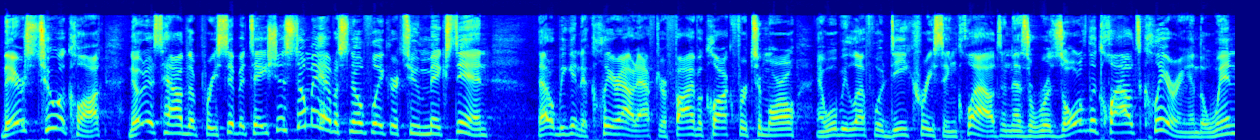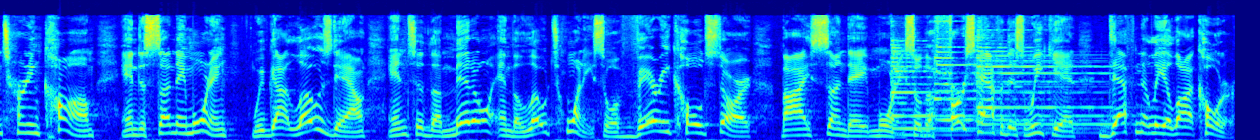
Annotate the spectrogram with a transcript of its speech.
There's 2 o'clock. Notice how the precipitation still may have a snowflake or two mixed in. That'll begin to clear out after 5 o'clock for tomorrow, and we'll be left with decreasing clouds. And as a result of the clouds clearing and the wind turning calm into Sunday morning, we've got lows down into the middle and the low 20s. So a very cold start by Sunday morning. So the first half of this weekend, definitely a lot colder.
